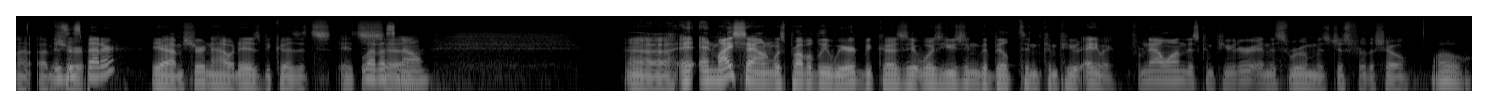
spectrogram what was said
I- I'm Is sure. this better? Yeah, I'm sure now it is because it's it's. Let us uh, know. Uh, and, and my sound was probably weird because it was using the built-in computer. Anyway, from now on, this computer and this room is just for the show. Whoa.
